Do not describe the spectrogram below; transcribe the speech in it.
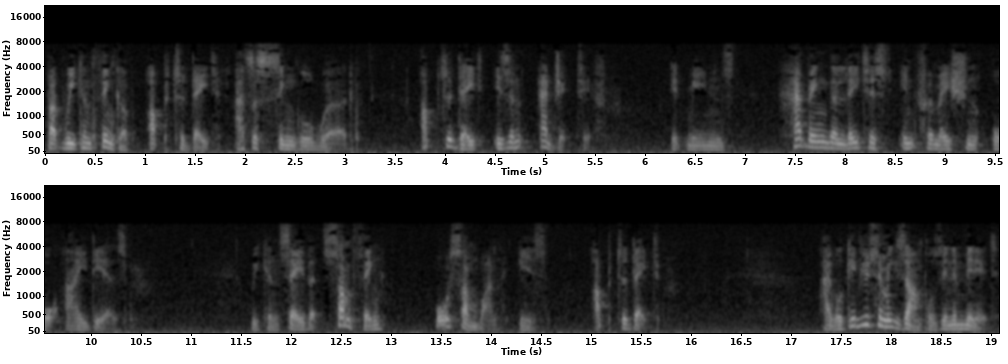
But we can think of up to date as a single word. Up to date is an adjective. It means having the latest information or ideas. We can say that something or someone is up to date. I will give you some examples in a minute,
